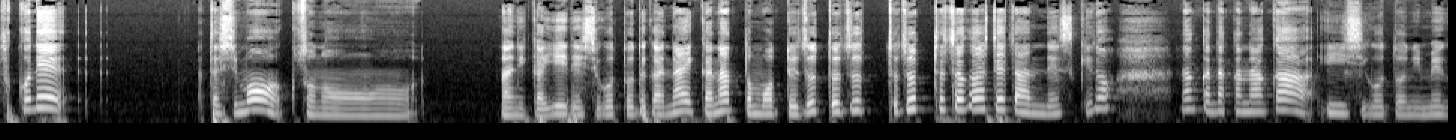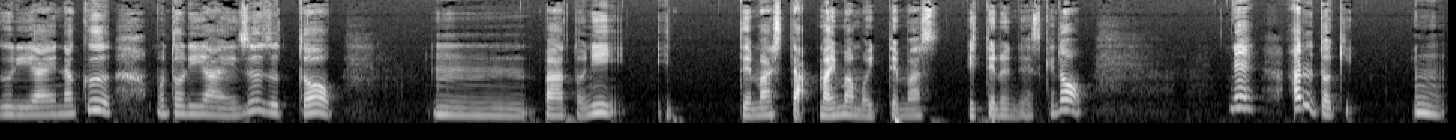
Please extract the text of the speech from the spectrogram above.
そこで私も、その、何か家で仕事がないかなと思ってずっとずっとずっと探してたんですけど、なんかなかなかいい仕事に巡り合えなく、もうとりあえずずっと、うん、パートに行ってました。まあ今も行ってます。行ってるんですけど、で、ある時、うん、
